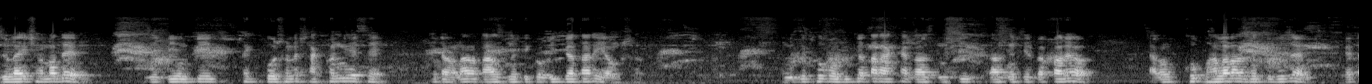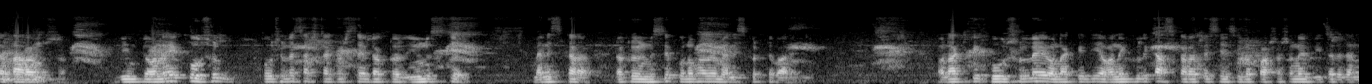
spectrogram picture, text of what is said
জুলাই সনদের যে বিএনপি থেকে কৌশলে স্বাক্ষর নিয়েছে, এটা ওনার রাজনৈতিক অভিজ্ঞতারই অংশ। উনি যে খুব অভিজ্ঞতা রাখেন রাজনীতি, রাজনীতির ব্যাপারেও, এবং খুব ভালো রাজনীতি বুঝেন। এটা তার অংশ। বিএনপি অনেক কৌশল কৌশলের চেষ্টা করছে ডক্টর ইউনুসকে ম্যানেজ করা ডক্টর ইউনুসকে কোনোভাবে ম্যানেজ করতে পারেনি। ওনাকে কৌশলে, ওনাকে দিয়ে অনেকগুলি কাজ করাতে চেয়েছিল। প্রশাসনের ভিতরে যেন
